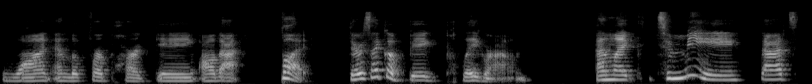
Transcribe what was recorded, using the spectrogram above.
want and look for parking all that. But there's like a big playground. And like to me, that's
